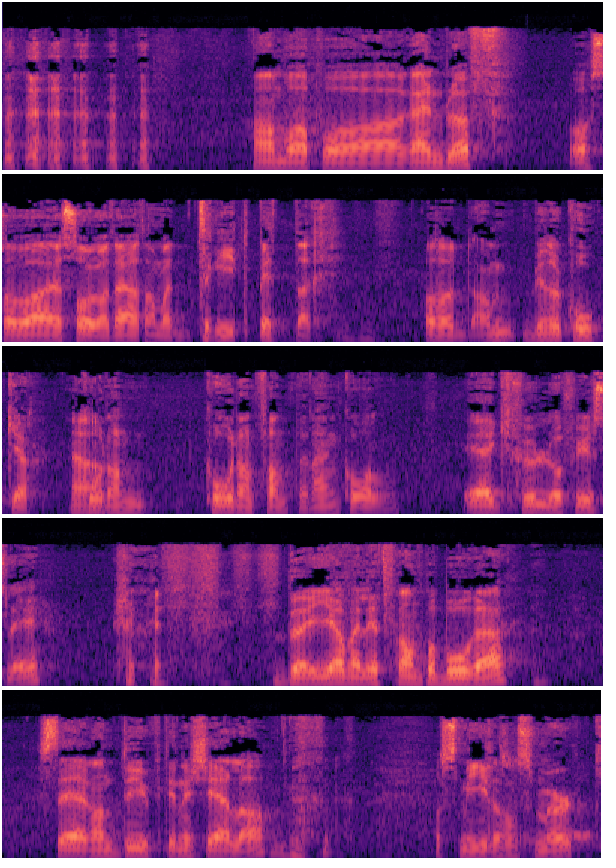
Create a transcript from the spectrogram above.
Han var på rein bløff, og så var, jeg så jo at, jeg at han var dritbitter. Altså, han begynte å koke. Ja. Hvordan, hvordan fant jeg den kålen? Jeg full og fyselig. Bøyer meg litt fram på bordet. Ser han dypt inn i sjela. Og smiler sånn smirk.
